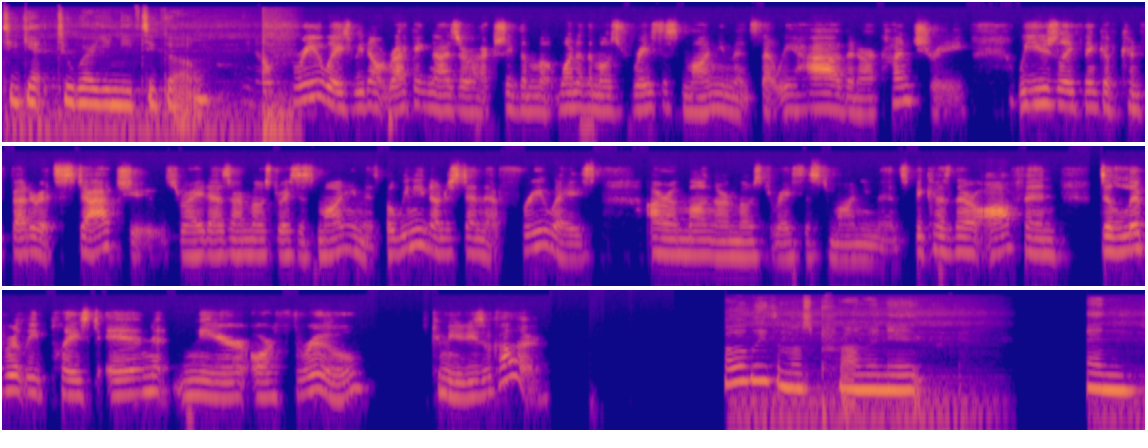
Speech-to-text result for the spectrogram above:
to get to where you need to go know, freeways we don't recognize are actually the one of the most racist monuments that we have in our country. We usually think of Confederate statues, right, as our most racist monuments, but we need to understand that freeways are among our most racist monuments because they're often deliberately placed in, near, or through communities of color. Probably the most prominent and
